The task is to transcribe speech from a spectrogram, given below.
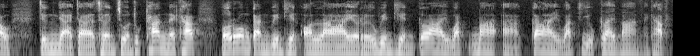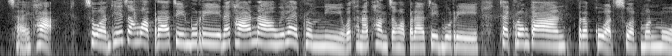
-19 จึงอยากจะเชิญชวนทุกท่านนะครับร่วมกันเวียนเทียนออนไลน์ หรือเวียนเทียนใกล้วัดบ้าใกล้วัดที่อยู่ใกล้บ้านนะครับ ใช่ค่ะ ส่วนที่จังหวัดปราจีนบุรีนะคะ นางวิไลพรมณีวัฒนธรรมจังหวัดปราจีนบุรีจัดโครงการประกวดสวดมนต์หมู่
